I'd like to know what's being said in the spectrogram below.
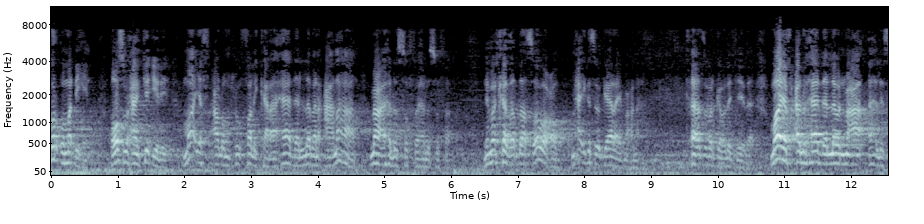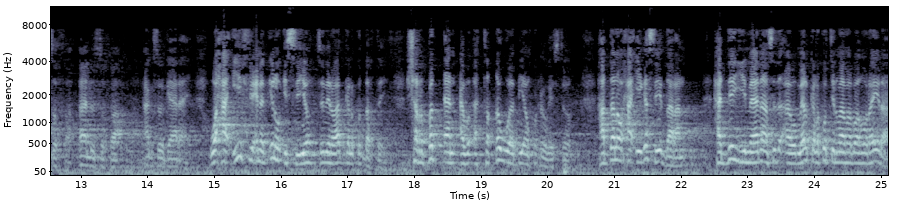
kor uma dhihin. Hoos waxaan ka idhi maa yafcalu muxuu fali karaa haada laban caanahan maca ahli sufa ahli sufa? Nimankaas haddaa soo waco maxaa iga soo gaaraya macnaha taas markaa ula jeedaa. Maa yafcalu haada laban maca ahli sufa ahli sufa maxaa ka gaaraya? Waxaa ii fiicnayd inuu isiiyo sidii riwaayad kale ku dartay sharbad aan ataqawaa bi aan ku xoogaysto. Haddana waxaa iiga sii daran hadday yimaadaan sida meel kale ku tilmaama abaa hurayra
